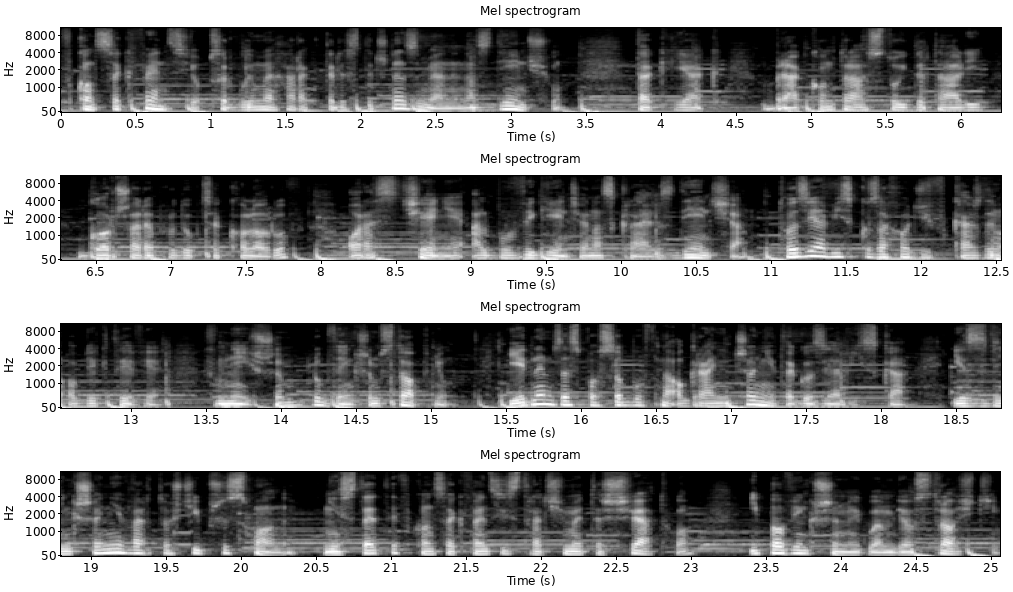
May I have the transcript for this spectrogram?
W konsekwencji obserwujemy charakterystyczne zmiany na zdjęciu, takie jak brak kontrastu i detali, gorsza reprodukcja kolorów oraz cienie albo wygięcia na skrajach zdjęcia. To zjawisko zachodzi w każdym obiektywie, w mniejszym lub większym stopniu. Jednym ze sposobów na ograniczenie tego zjawiska jest zwiększenie wartości przysłony. Niestety w konsekwencji stracimy też światło i powiększymy głębię ostrości.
